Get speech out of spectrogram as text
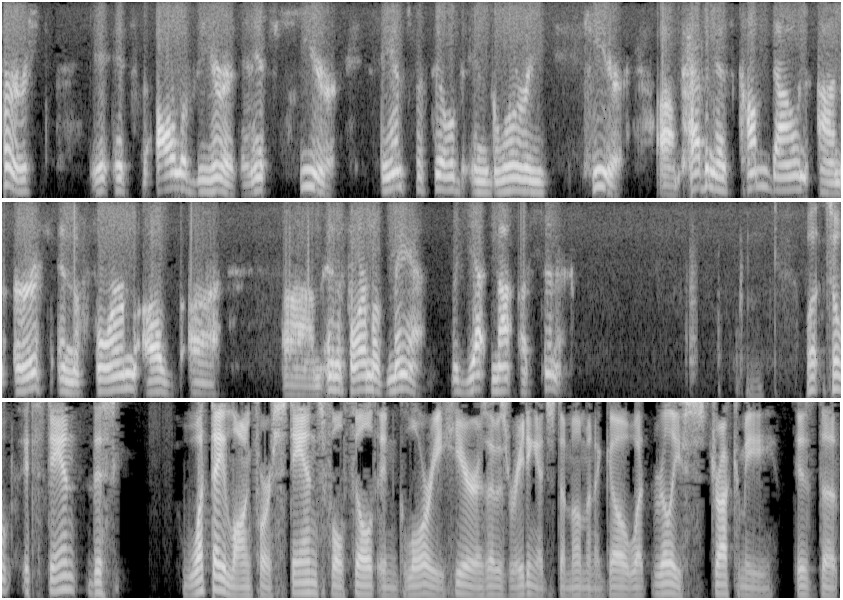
first, it, it's all of the earth, and it's here. Stands fulfilled in glory here. Um, heaven has come down on earth in the form of uh, um, in the form of man, but yet not a sinner. Well, so it stand this what they long for stands fulfilled in glory here. As I was reading it just a moment ago, what really struck me is the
